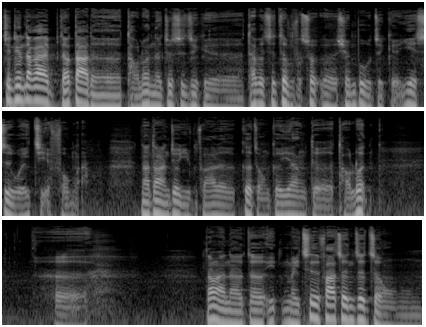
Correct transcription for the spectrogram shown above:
今天大概比较大的讨论呢，就是这个台北市政府宣呃宣布这个夜市为解封啊，那当然就引发了各种各样的讨论。呃，当然呢，这一每次发生这种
